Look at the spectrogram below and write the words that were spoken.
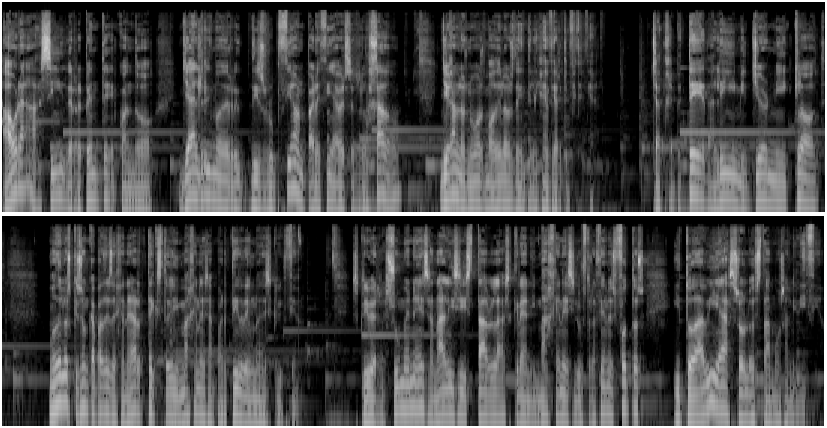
Ahora, así, de repente, cuando ya el ritmo de disrupción parecía haberse relajado, llegan los nuevos modelos de inteligencia artificial. ChatGPT, DALI, Midjourney, Claude, modelos que son capaces de generar texto e imágenes a partir de una descripción. Escribe resúmenes, análisis, tablas, crean imágenes, ilustraciones, fotos y todavía solo estamos al inicio.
